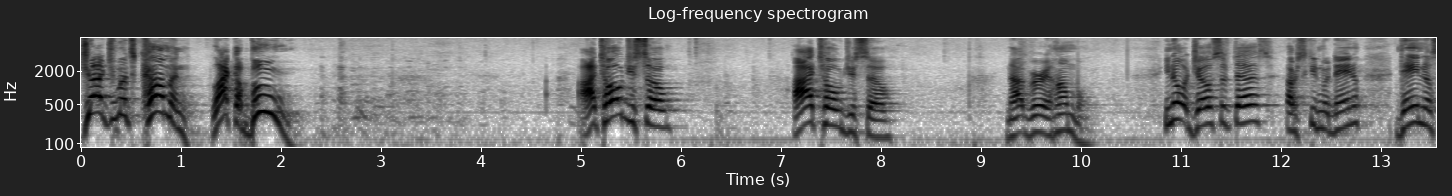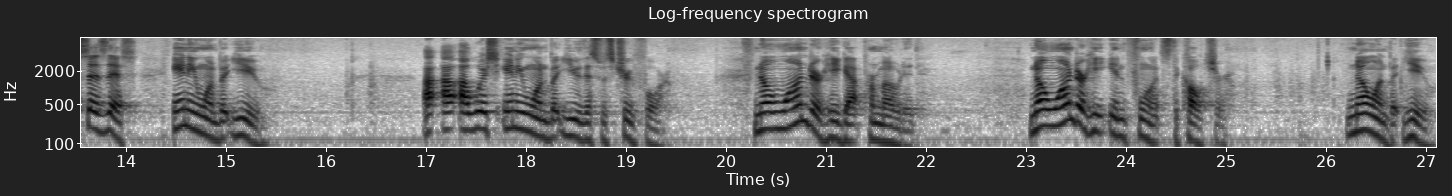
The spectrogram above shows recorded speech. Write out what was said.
judgment's coming like a boom. I told you so. I told you so. Not very humble. You know what Joseph does? Or excuse me, Daniel? Daniel says this anyone but you. I, I, I wish anyone but you this was true for. No wonder he got promoted. No wonder he influenced the culture. No one but you.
